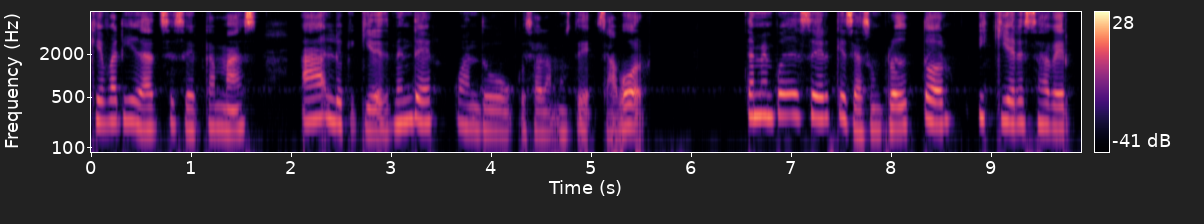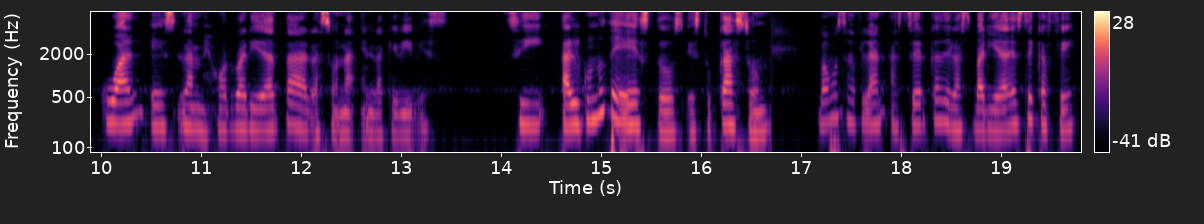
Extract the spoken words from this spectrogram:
qué variedad se acerca más a lo que quieres vender cuando pues hablamos de sabor. También puede ser que seas un productor y quieres saber cuál es la mejor variedad para la zona en la que vives. Si alguno de estos es tu caso, vamos a hablar acerca de las variedades de café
